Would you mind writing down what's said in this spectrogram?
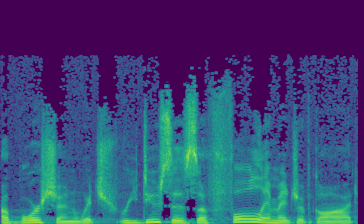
abortion, which reduces a full image of God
